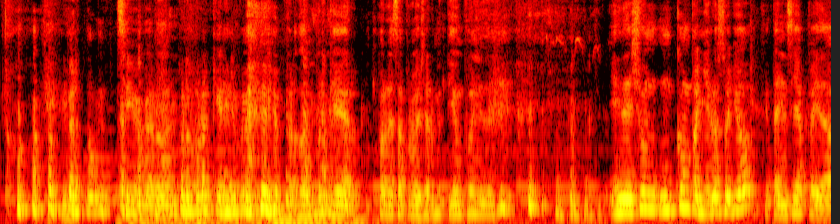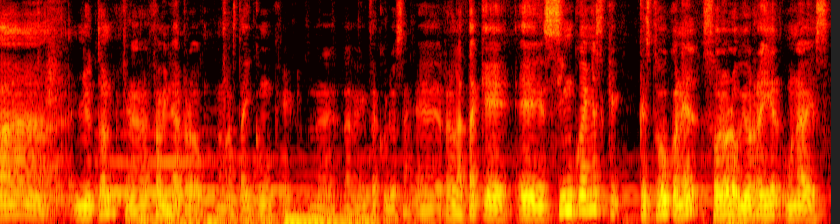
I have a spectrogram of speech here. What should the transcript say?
Perdón. Sí, perdón. Perdón por querer. Perdón por, querer- por desaprovechar mi tiempo. Y de hecho, un, un compañero suyo que también se apellidaba Newton, que no era familiar, pero nomás está ahí como que la, anécdota curiosa, eh, relata que eh, cinco años que, que estuvo con él, solo lo vio reír una vez.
